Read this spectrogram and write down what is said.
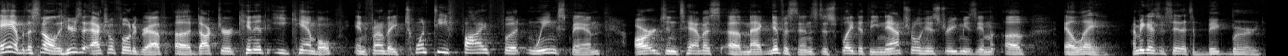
And, but that's not all. Here's an actual photograph. Uh, Dr. Kenneth E. Campbell in front of a 25 foot wingspan Argentavis uh, magnificens displayed at the Natural History Museum of LA. How many guys would say that's a big bird?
